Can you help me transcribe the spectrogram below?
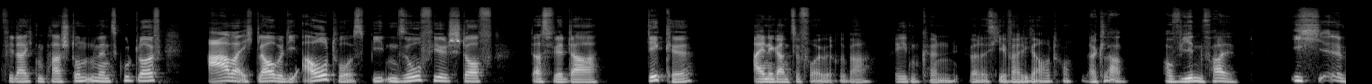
vielleicht ein paar Stunden, wenn es gut läuft. Aber ich glaube, die Autos bieten so viel Stoff, dass wir da dicke eine ganze Folge drüber reden können, über das jeweilige Auto. Na klar, auf jeden Fall. Ich äh,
